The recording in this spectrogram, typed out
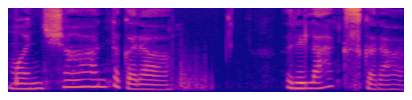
मन शांत करा. रिलॅक्स करा.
